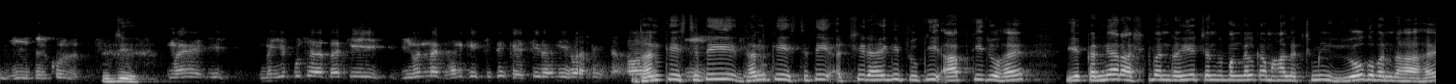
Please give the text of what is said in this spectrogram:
जी बिल्कुल। जी। मैं मैं ये पूछ रहा था कि जीवन में धन की स्थिति कैसी रहने वाली है धन की स्थिति धन की स्थिति अच्छी रहेगी चूँकि आपकी जो है ये कन्या राशि बन रही है चंद्र मंगल का महालक्ष्मी योग बन रहा है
